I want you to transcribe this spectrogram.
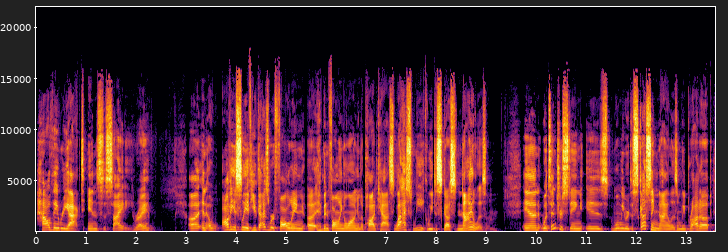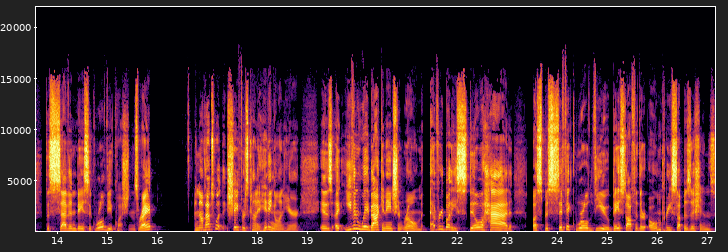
how they react in society, right? Uh, and uh, obviously, if you guys were following, uh, have been following along in the podcast, last week we discussed nihilism. And what's interesting is when we were discussing nihilism, we brought up the seven basic worldview questions, right? And now that's what Schaeffer's kind of hitting on here is uh, even way back in ancient Rome, everybody still had a specific worldview based off of their own presuppositions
